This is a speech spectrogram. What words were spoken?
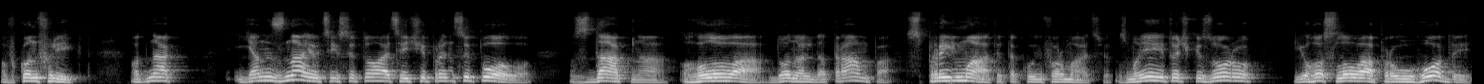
в конфлікт. Однак я не знаю цій ситуації, чи принципово здатна голова Дональда Трампа сприймати таку інформацію. З моєї точки зору, його слова про угоди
